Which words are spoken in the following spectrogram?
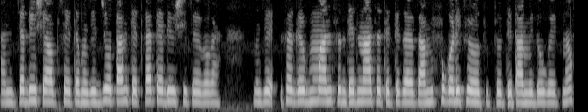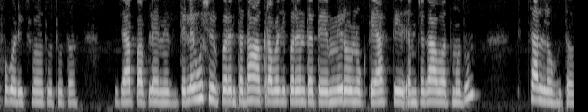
आणि ज्या दिवशी आमच्या इथं म्हणजे ज्योत आणतात का त्या दिवशीचं आहे बघा. म्हणजे सगळे माणसं ते नाचत आहेत ते करत. आम्ही फुगडी खेळत होतो ते आम्ही दोघं आहेत ना फुगडी खेळत होतो तर म्हणजे आपापल्याने ते लय उशीरपर्यंत दहा अकरा वाजेपर्यंत ते मिरवणूक ते असते आमच्या गावातमधून चाललं होतं.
